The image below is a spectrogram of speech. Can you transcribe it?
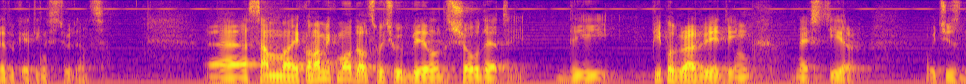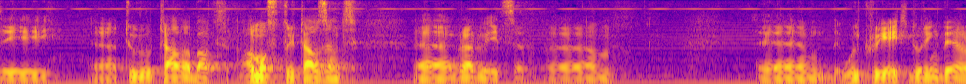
educating students. Uh, some economic models which we build show that the people graduating next year, which is the uh, two about almost 3,000 uh, graduates um, will create during their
